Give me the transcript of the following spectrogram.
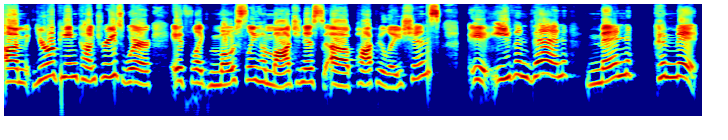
um, European countries where it's like mostly homogenous uh, populations, e- even then, men commit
